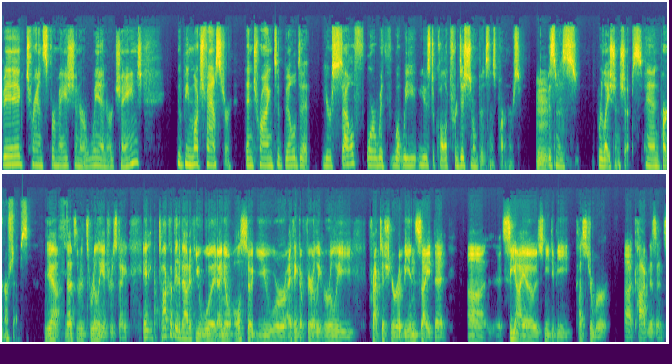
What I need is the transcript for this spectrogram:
big transformation or win or change, it would be much faster than trying to build it yourself or with what we used to call traditional business partners, mm. business relationships and partnerships. Yeah, that's it's really interesting. And talk a bit about, if you would, I know also you were, I think, a fairly early practitioner of the insight that uh, CIOs need to be customer uh, cognizant.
